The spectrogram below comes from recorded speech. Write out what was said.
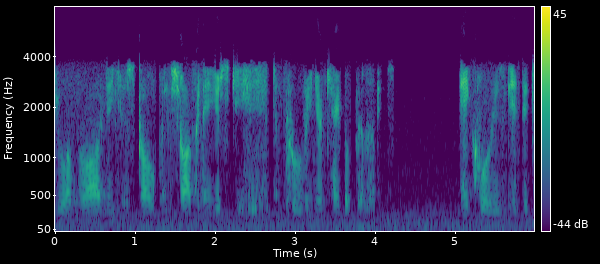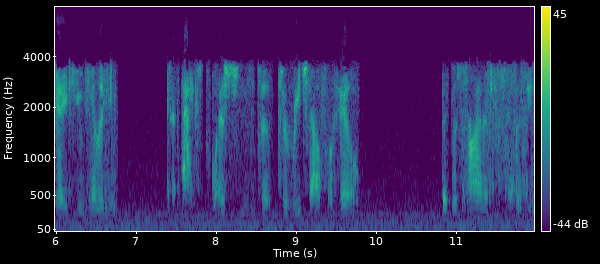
you are broadening your scope and sharpening your skills, and improving your capabilities. Inquiries indicate humility to, to reach out for help. It's a sign of humility,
